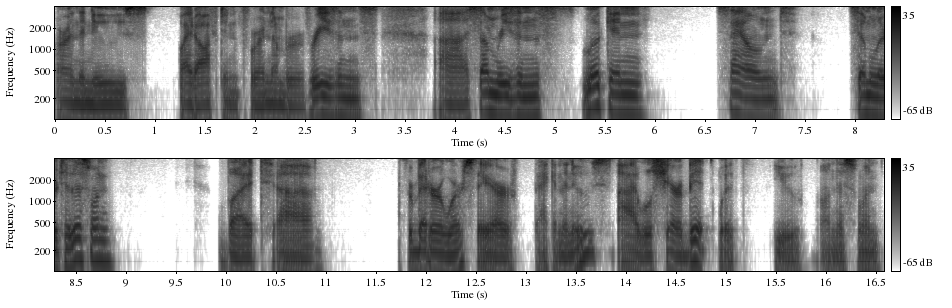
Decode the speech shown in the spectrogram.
are in the news quite often for a number of reasons. Uh, some reasons look and sound similar to this one, but uh, for better or worse, they are back in the news. I will share a bit with you on this one.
